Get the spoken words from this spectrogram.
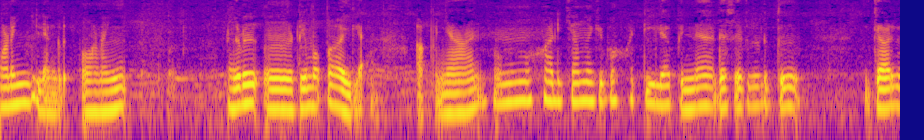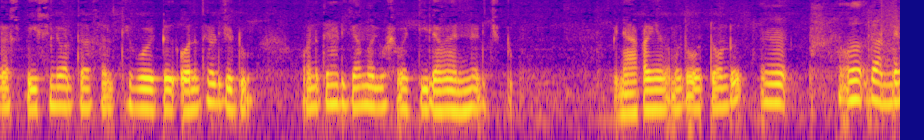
വണങ്ങിയില്ല അങ്ങോട്ട് വണങ്ങി. അങ്ങോട്ട് ടീം അപ്പം ആയില്ല. അപ്പം ഞാൻ ഒന്ന് അടിക്കാൻ നോക്കിയപ്പോൾ പറ്റിയില്ല. പിന്നെ ഡെസേർട്ട് എടുത്ത് ചാടി സ്പേസിന്റെ പോലത്തെ സ്ഥലത്തിൽ പോയിട്ട് ഒനത്തിന് അടിച്ചിട്ടു. ഒനത്തിന് അടിക്കാൻ നോക്കി പക്ഷെ പറ്റിയില്ല അവൻ എന്നെ അടിച്ചിട്ടു. പിന്നെ ആ കളി നമ്മൾ തോറ്റോണ്ട് രണ്ടേ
